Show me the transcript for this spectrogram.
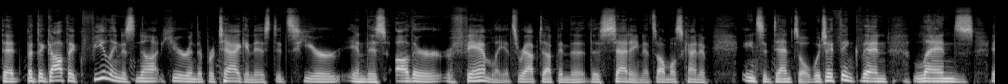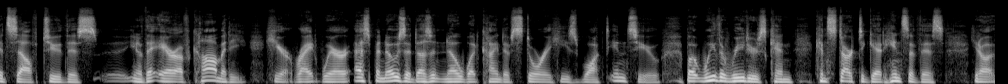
That but the gothic feeling is not here in the protagonist, it's here in this other family. It's wrapped up in the the setting. It's almost kind of incidental, which I think then lends itself to this, you know, the air of comedy here, right? Where Espinosa doesn't know what kind of story he's walked into but we the readers can can start to get hints of this, you know,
